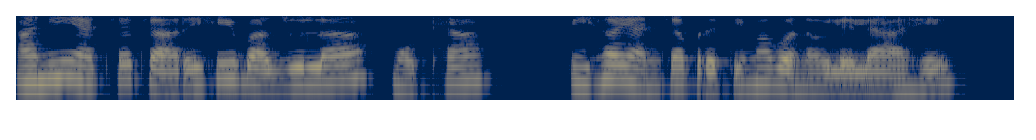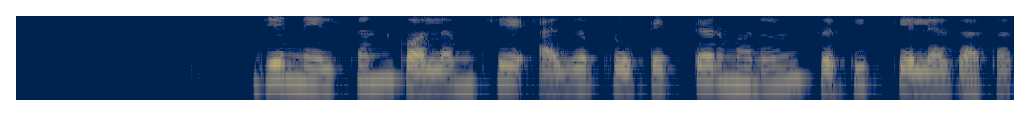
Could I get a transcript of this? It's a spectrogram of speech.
आणि याच्या चारही बाजूला मोठ्या सिंह यांच्या प्रतिमा बनवलेल्या आहे. जे नेल्सन कॉलमचे ॲज अ प्रोटेक्टर म्हणून प्रतीत केल्या जातात.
